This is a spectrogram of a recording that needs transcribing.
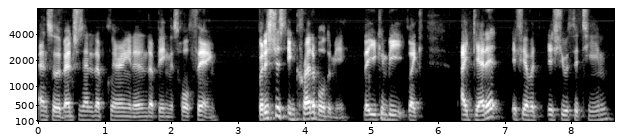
and so the benches ended up clearing, and it ended up being this whole thing. But it's just incredible to me that you can be like, I get it if you have an issue with the team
